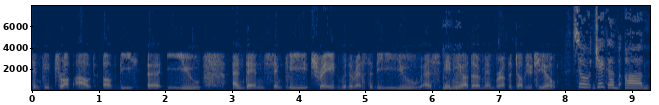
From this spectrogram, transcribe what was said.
simply drop out of the uh, EU and then simply trade with the rest of the EU as mm-hmm. any other member of the WTO. So, Jacob, um,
